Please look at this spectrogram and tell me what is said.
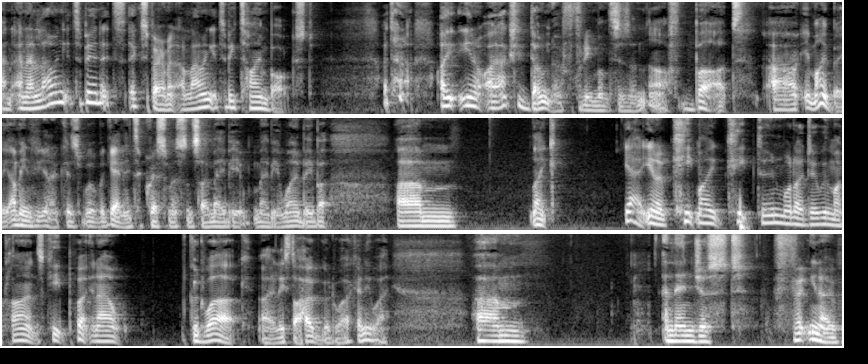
and, and allowing it to be an experiment, allowing it to be time boxed. I don't. I you know I actually don't know if three months is enough, but uh, it might be. I mean, you know, because we're, getting into Christmas, and so maybe maybe it won't be. But um, like, yeah, you know, keep my keep doing what I do with my clients. Keep putting out good work. At least I hope good work anyway. Um, and then just you know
